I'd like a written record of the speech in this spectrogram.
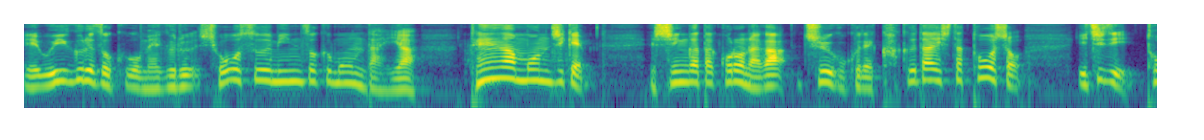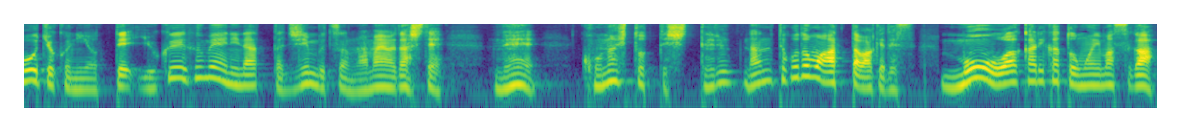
えウイグル族をめぐる少数民族問題や天安門事件新型コロナが中国で拡大した当初一時当局によって行方不明になった人物の名前を出してねえこの人って知ってる？なんてこともあったわけですもうお分かりかと思いますが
